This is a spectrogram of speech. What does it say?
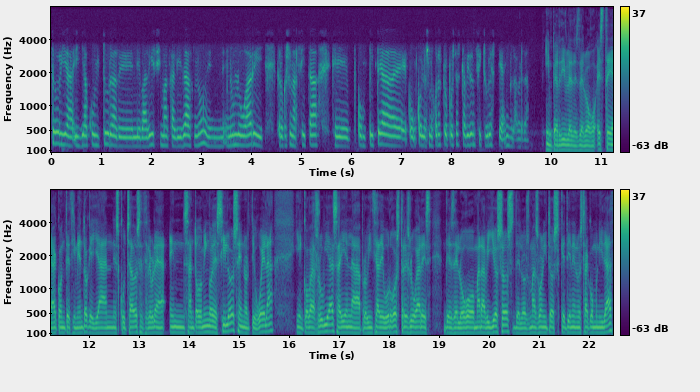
historia y ya cultura de elevadísima calidad ¿no? en, un lugar y creo que es una cita que compite a, con, con, las mejores propuestas que ha habido en Fitur este año, la verdad. Imperdible, desde luego. Este acontecimiento que ya han escuchado se celebra en Santo Domingo de Silos, en Ortiguela y en Covasrubias, ahí en la provincia de Burgos, tres lugares desde luego maravillosos, de los más bonitos que tiene nuestra comunidad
